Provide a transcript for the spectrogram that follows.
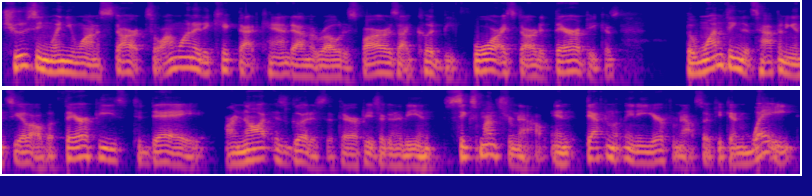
choosing when you want to start. So i wanted to kick that can down the road as far as i could before i started therapy because the one thing that's happening in cll the therapies today are not as good as the therapies are going to be in six months from now and definitely in a year from now. So if you can wait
